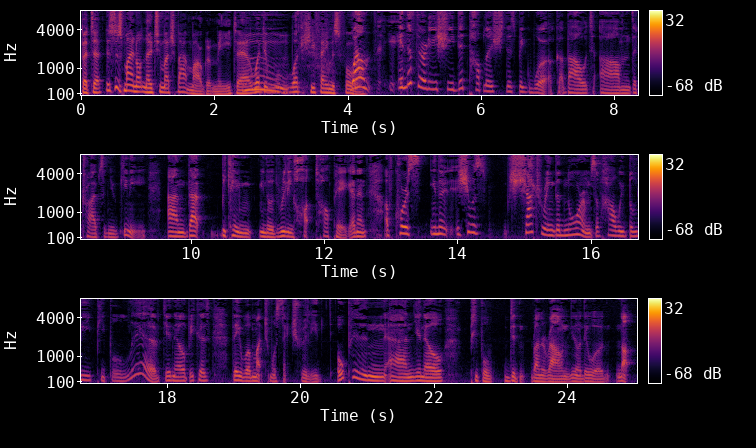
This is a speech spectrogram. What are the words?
but uh, listeners might not know too much about Margaret Mead. Uh, What did, what is she famous for? Well, in the 30s, she did publish this big work about um, the tribes in New Guinea, and that became, you know, the really hot topic. And then, of course, you know, she was shattering the norms of how we believe people lived, you know, because they were much more sexually open and, you know, people didn't run around. You know, they were not.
